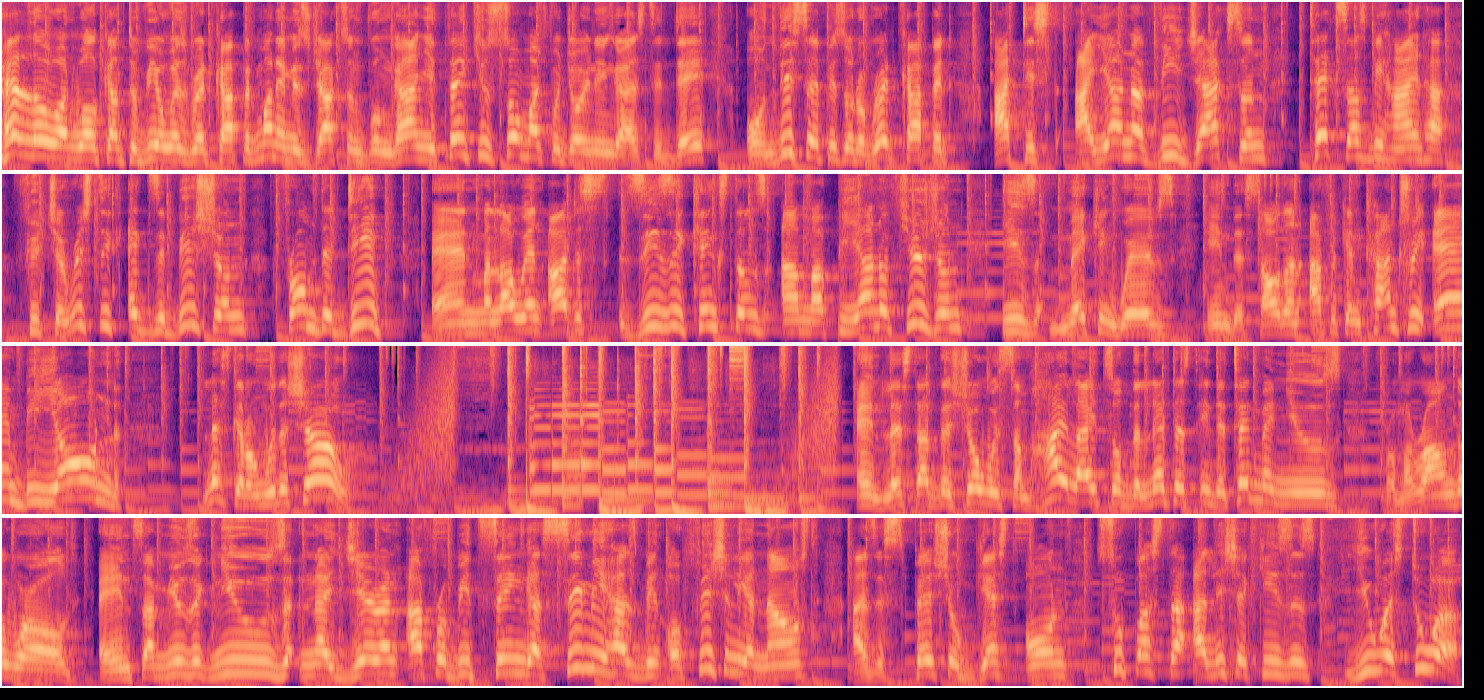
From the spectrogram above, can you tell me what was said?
Hello and welcome to VOA's Red Carpet. My name is Jackson Vunganyi. Thank you so much for joining us today. On this episode of Red Carpet, artist Ayana V. Jackson takes us behind her futuristic exhibition from the deep. And Malawian artist Zeze Kingston's Amapiano Fusion is making waves in the Southern African country and beyond. Let's get on with the show. And let's start the show with some highlights of the latest entertainment news from around the world. And some music news, Nigerian Afrobeat singer Simi has been officially announced as a special guest on superstar Alicia Keys' US tour.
